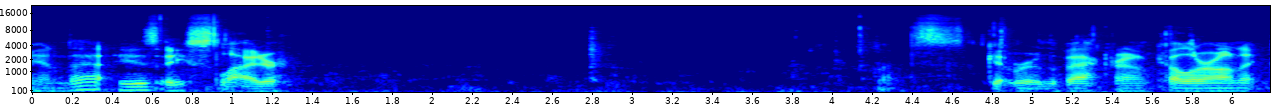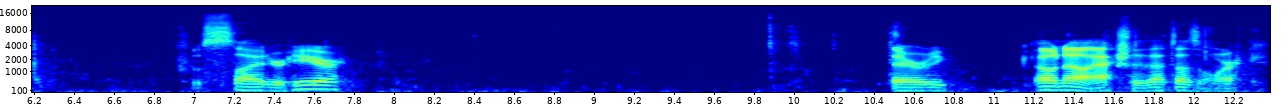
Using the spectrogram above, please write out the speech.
And that is a slider. Let's get rid of the background color on it. A slider here. There we Oh no, actually that doesn't work.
